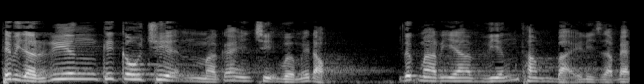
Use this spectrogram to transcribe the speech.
Thế bây giờ riêng cái câu chuyện mà các anh chị vừa mới đọc, Đức Maria viếng thăm bà Elizabeth.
